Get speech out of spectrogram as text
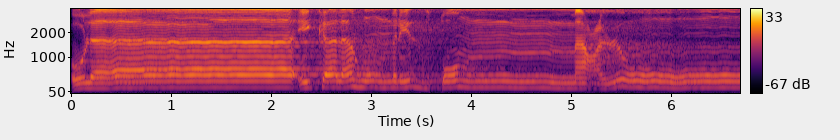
أولئك لهم رزق معلوم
